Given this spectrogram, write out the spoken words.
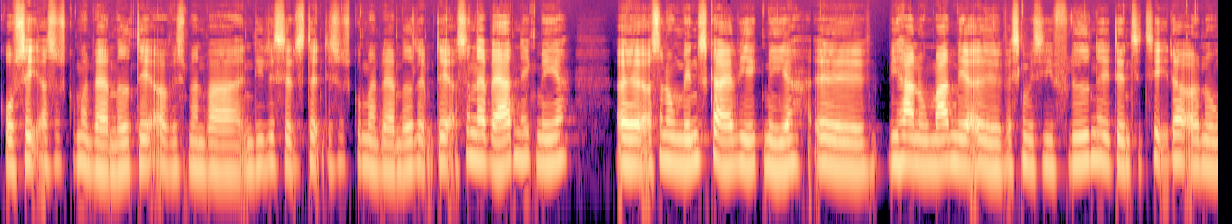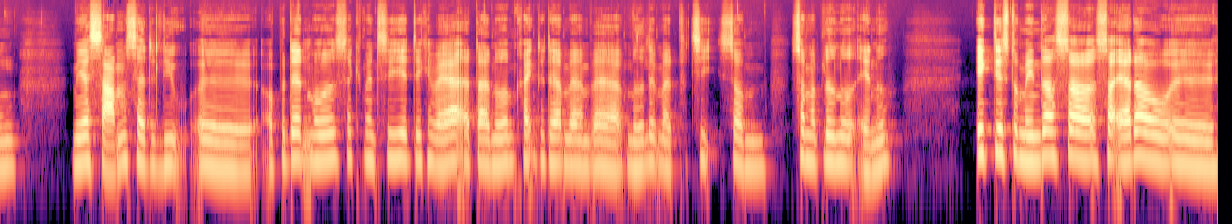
grosserer, så skulle man være med der, og hvis man var en lille selvstændig, så skulle man være medlem der. Sådan er verden ikke mere. Øh, og så nogle mennesker er vi ikke mere. Øh, vi har nogle meget mere, øh, hvad skal man sige, flydende identiteter, og nogle mere sammensatte liv. Øh, og på den måde, så kan man sige, at det kan være, at der er noget omkring det der med at være medlem af et parti, som, som er blevet noget andet. Ikke desto mindre, så, så er der jo øh,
